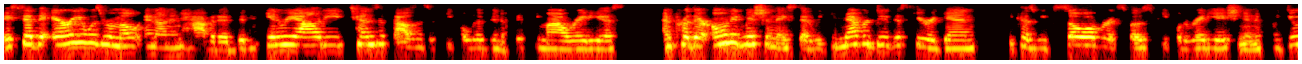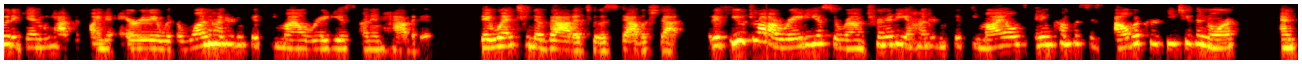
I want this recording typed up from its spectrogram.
they said the area was remote and uninhabited, but in reality, tens of thousands of people lived in a 50 mile radius. And per their own admission, they said, we can never do this here again because we've so overexposed people to radiation. And if we do it again, we have to find an area with a 150 mile radius uninhabited. They went to Nevada to establish that. But if you draw a radius around Trinity 150 miles, it encompasses Albuquerque to the north and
